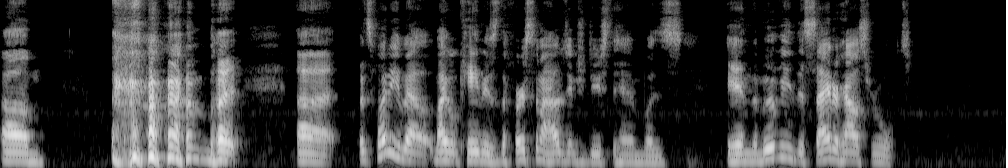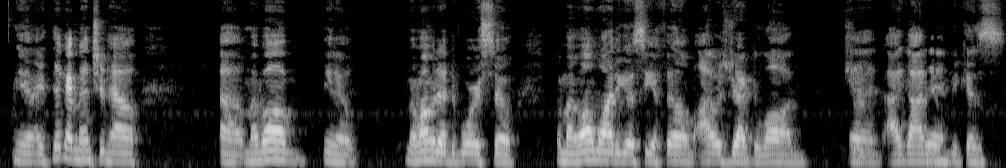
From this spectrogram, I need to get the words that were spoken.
Um, but uh, what's funny about Michael Caine is the first time I was introduced to him was in the movie The Cider House Rules, and I think I mentioned how uh, my mom, you know, my mom and dad divorced, so when my mom wanted to go see a film, I was dragged along Sure. And I got in because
